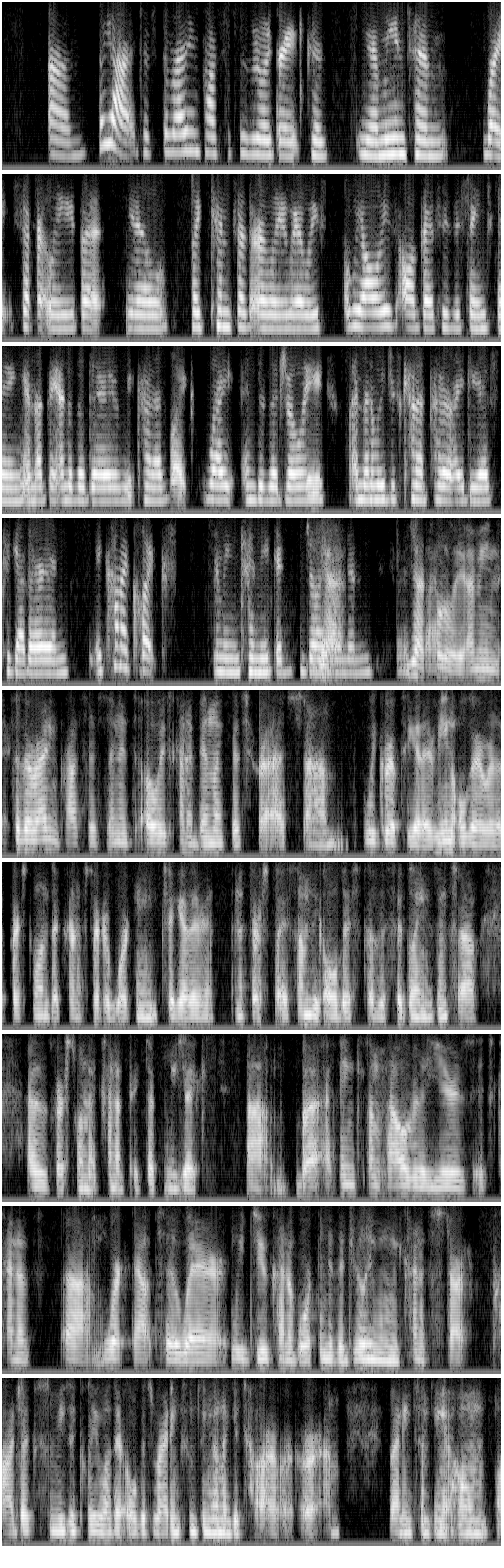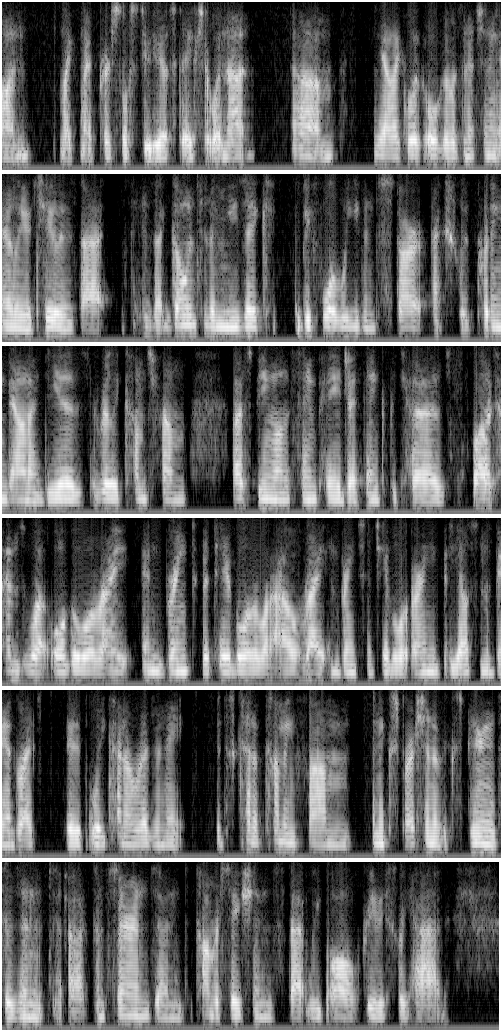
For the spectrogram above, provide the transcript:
Um, but yeah, just the writing process is really great because you know me and Tim write separately, but you know like Tim said earlier, where we we always all go through the same thing, and at the end of the day, we kind of like write individually, and then we just kind of put our ideas together, and it kind of clicks. I mean, Tim, you could join Yeah. in and Yeah, totally. I mean, for the writing process, and it's always kind of been like this for us. Um, we grew up together. Me and Olga were the first ones that kind of started working together in the first place. I'm the oldest of the siblings, and so I was the first one that kind of picked up music. Um, but I think somehow over the years, it's kind of um, worked out to where we do kind of work individually when we kind of start projects musically, whether Olga's writing something on a guitar or, or I'm writing something at home on like my personal studio space or whatnot. Um, yeah, like what Olga was mentioning earlier too, is that is that going into the music before we even start actually putting down ideas. It really comes from us being on the same page, I think, because a lot of times what Olga will write and bring to the table, or what I'll write and bring to the table, or anybody else in the band writes, it we kind of resonate. It's kind of coming from an expression of experiences and uh, concerns and conversations that we've all previously had.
